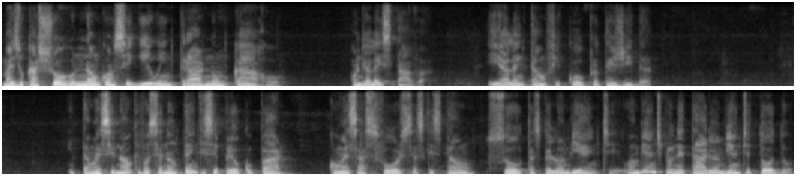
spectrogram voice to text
Mas o cachorro não conseguiu entrar num carro onde ela estava e ela então ficou protegida. Então é sinal que você não tem que se preocupar com essas forças que estão soltas pelo ambiente. O ambiente planetário, o ambiente todo,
